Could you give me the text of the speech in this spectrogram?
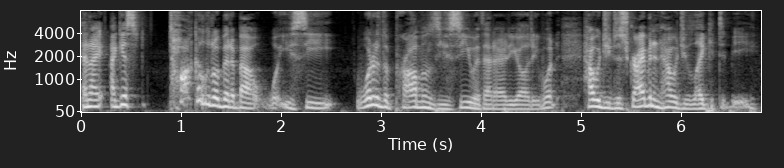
and I, I guess talk a little bit about what you see what are the problems you see with that ideology what how would you describe it and how would you like it to be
